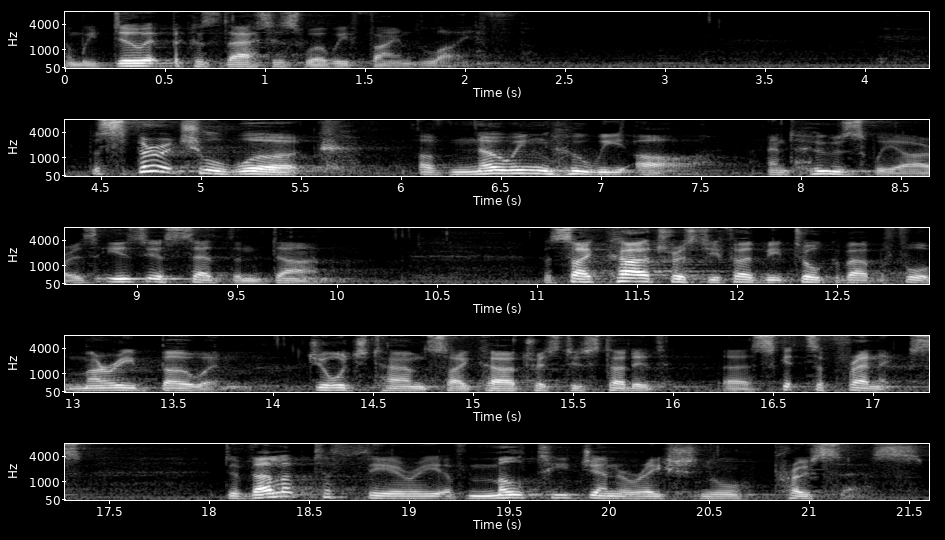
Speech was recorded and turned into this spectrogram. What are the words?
And we do it because that is where we find life. The spiritual work of knowing who we are and whose we are is easier said than done. A psychiatrist you've heard me talk about before, Murray Bowen, Georgetown psychiatrist who studied uh, schizophrenics, developed a theory of multi generational process.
